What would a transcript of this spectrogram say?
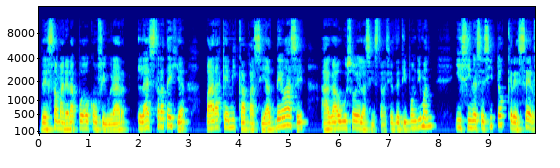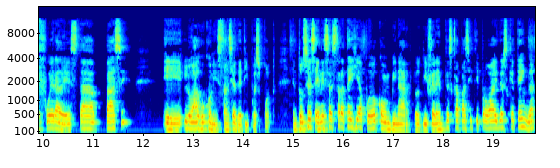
De esta manera puedo configurar la estrategia para que mi capacidad de base haga uso de las instancias de tipo on demand y si necesito crecer fuera de esta base, eh, lo hago con instancias de tipo spot. Entonces, en esa estrategia puedo combinar los diferentes capacity providers que tenga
